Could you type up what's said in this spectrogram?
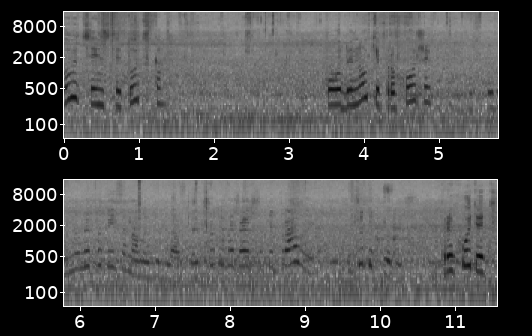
Вулиця Інститутська. Поодинокі Господи, ну не ходи за нами, будь ласка. Якщо ти вважаєш, що ти правий, то чого ти ходиш? приходять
